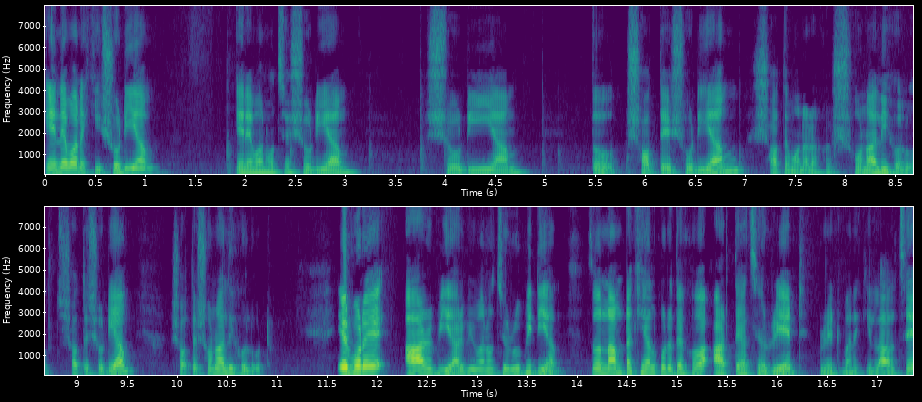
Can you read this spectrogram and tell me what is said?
এনে মানে কি? সোডিয়াম। এনে মানে হচ্ছে সোডিয়াম। সোডিয়াম তো শতে সোডিয়াম, শতে মনে রাখো সোনালি হলুদ, শতে সোডিয়াম, শতে সোনালী হলুদ। এরপরে আরবি আরবি মানে হচ্ছে রুবিডিয়াম। তো নামটা খেয়াল করে দেখো আরতে আছে রেড রেড মানে কি লালচে,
